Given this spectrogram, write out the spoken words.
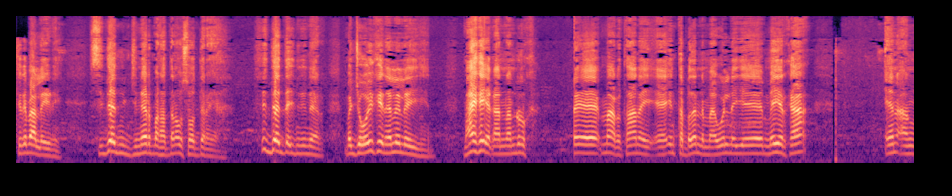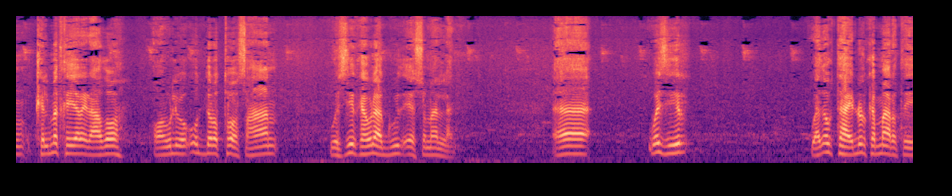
tiri baa la yidhi sideed injineer baan haddana u soo dirayaa sideedda injineer ma jawooyinkayna la leeyihiin? Maxay ka yaqaanaan dhulka? Maarataanay inta badanna maawelinaya meyerka in aan kelmad ka yara idhaahdo oo aan weliba u diro toos ahaan wasiirka howlaha guud ee somalilan wasiir waad og tahay dhulka maaragtay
